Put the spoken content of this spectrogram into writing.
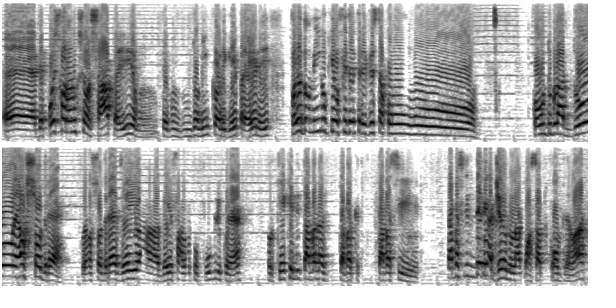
É, depois falando com o senhor Sato aí, um, teve um, um, domingo que eu liguei para ele aí, foi o domingo que eu fiz a entrevista com o com o dublador El Sodré. O El Sodré veio, a, veio falar com o público, né? Porque que ele tava, na, tava, tava se tava se degradando lá com a Sato Company lá.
